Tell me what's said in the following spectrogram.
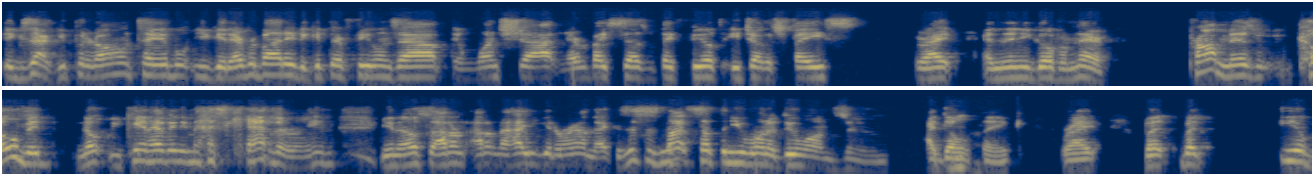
exactly. You put it all on the table. You get everybody to get their feelings out in one shot, and everybody says what they feel to each other's face, right? And then you go from there problem is COVID. No, you can't have any mass gathering. You know, so I don't I don't know how you get around that because this is not something you want to do on Zoom. I don't mm-hmm. think, right? But but you know,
